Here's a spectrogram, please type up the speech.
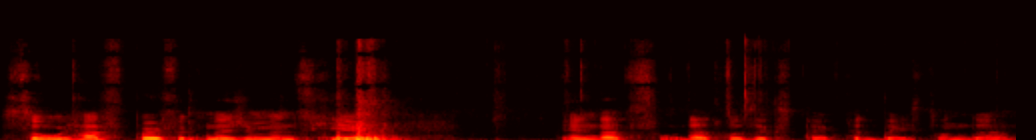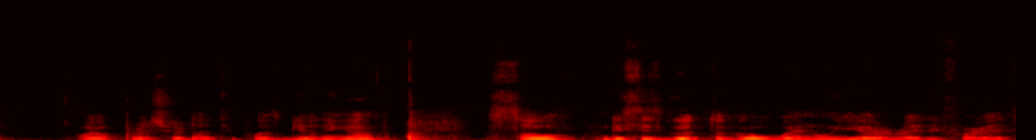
So we have perfect measurements here and that's that was expected based on the oil pressure that it was building up. So this is good to go when we are ready for it.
